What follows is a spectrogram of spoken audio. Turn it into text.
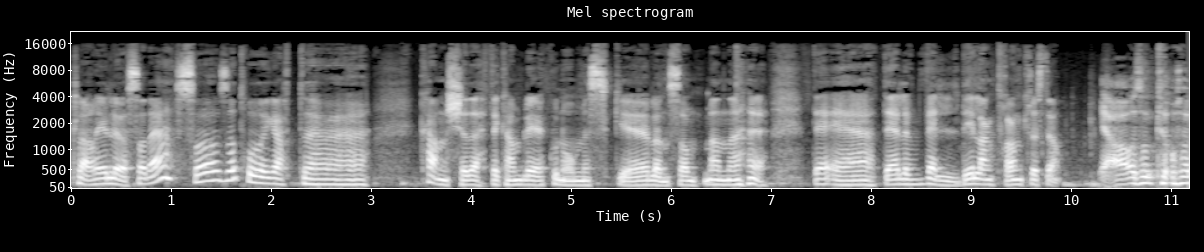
klarer de å løse det, så, så tror jeg at eh, kanskje dette kan bli økonomisk uh, lønnsomt. Men eh, det, er, det er veldig langt fram, Christian. Ja, og så, og så,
